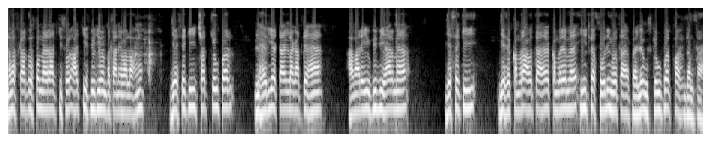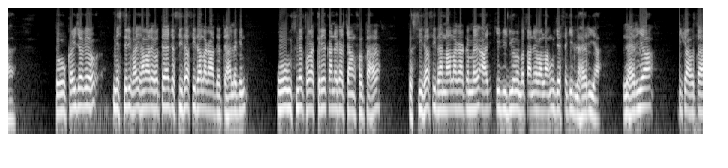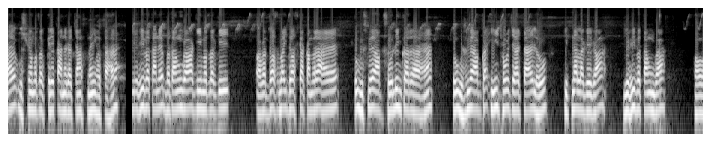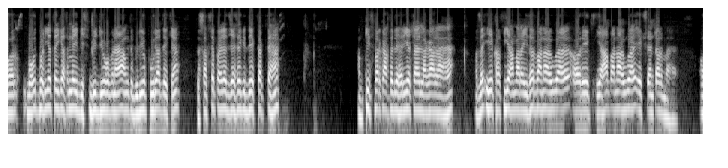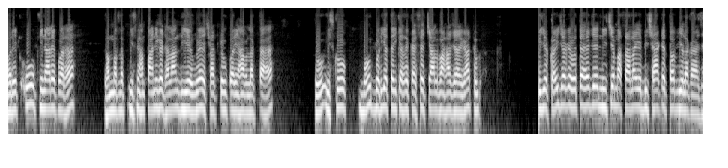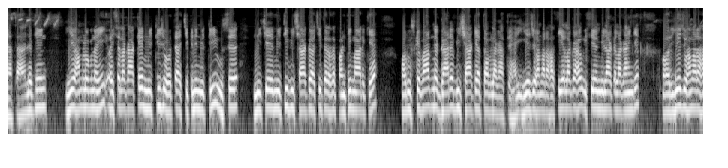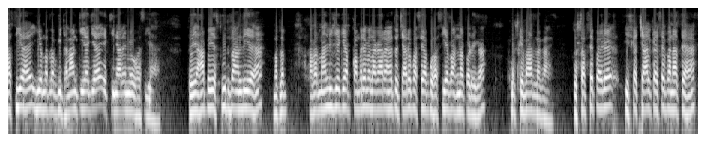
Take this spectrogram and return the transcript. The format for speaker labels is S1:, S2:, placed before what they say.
S1: नमस्कार दोस्तों, मैं राज किशोर आज की इस वीडियो में बताने वाला हूँ, जैसे कि छत के ऊपर लहरिया टाइल लगाते हैं। हमारे यूपी बिहार में जैसे कि, जैसे कमरा होता है, कमरे में ईंट का सोलिंग होता है पहले, उसके ऊपर फर्श डलता है। तो कई जगह मिस्त्री भाई हमारे होते हैं जो सीधा सीधा लगा देते हैं, लेकिन वो उसमें थोड़ा क्रेक आने का चांस होता है। तो सीधा सीधा ना लगा के मैं आज की वीडियो में बताने वाला हूँ, जैसे कि लहरिया। लहरिया क्या होता है, उसमें मतलब क्रेक आने का चांस नहीं होता है। ये भी बताने, बताऊँगा कि मतलब कि अगर 10 बाई 10 का कमरा है तो उसमें आप सोलिंग कर रहे हैं तो उसमें आपका ईंट हो चाहे टाइल हो, कितना लगेगा, ये भी बताऊँगा। और बहुत बढ़िया तरीके से मैं इस वीडियो को बनाया हूँ तो वीडियो पूरा देखें। तो सबसे पहले जैसे कि देख सकते हैं, हम किस प्रकार से लहरिया टाइल लगा रहे हैं। मतलब एक हसिया हमारा इधर बना हुआ है और एक यहाँ बना हुआ है, एक सेंटर में है। और एक वो किनारे पर है तो हम मतलब इसमें हम पानी का ढलान दिए हुए हैं, छत के ऊपर यहाँ लगता है। तो इसको बहुत बढ़िया तरीके से कैसे चाल बांधा जाएगा तो ये कई जगह होता है जो नीचे मसाला ये बिछा के तब ये लगाया जाता है। लेकिन ये हम लोग नहीं, ऐसे लगा के मिट्टी जो होता है, चिकनी मिट्टी उससे नीचे मिट्टी बिछा के अच्छी तरह से फंटी मार के और उसके बाद में गारे बिछा के तब लगाते हैं। ये जो हमारा हसिया लगा है इसे मिला के लगाएँगे। और ये जो हमारा हसिया है, ये मतलब कि ढलान किया गया है एक किनारे में वो हसिया है। तो यहाँ पे ये सूद बाँध लिए हैं। मतलब अगर मान लीजिए कि आप कमरे में लगा रहे हैं तो चारों पास से आपको हसिया बांधना पड़ेगा। उसके बाद लगाएँ। तो सबसे पहले इसका चाल कैसे बनाते हैं?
